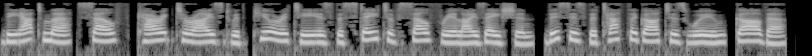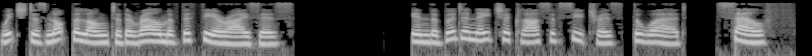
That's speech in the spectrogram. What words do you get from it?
The Atma self characterized with purity is the state of self-realization, this is the Tathagata's womb garbha, which does not belong to the realm of the theorizers. In the Buddha nature class of sutras, the word self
